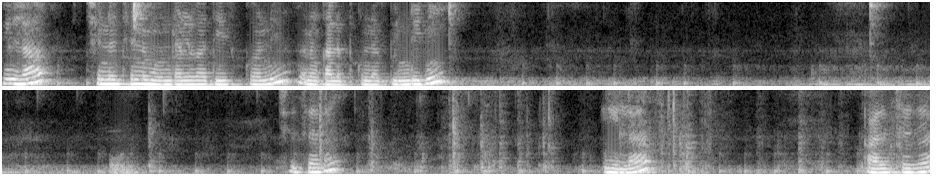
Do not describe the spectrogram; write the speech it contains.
ఇలా చిన్న చిన్న ఉండలుగా తీసుకొని మనం కలుపుకున్న పిండిని చూసారా? ఇలా పల్చగా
